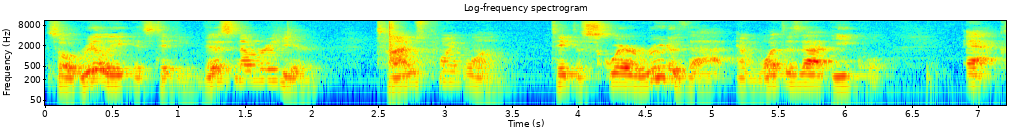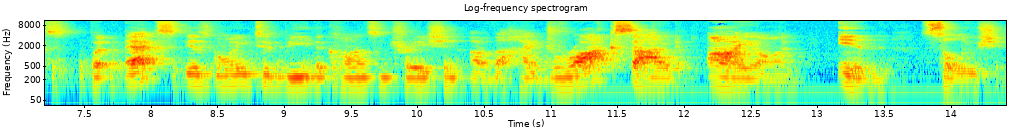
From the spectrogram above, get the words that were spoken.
So really, it's taking this number here times 0.1, take the square root of that, and what does that equal? X. But X is going to be the concentration of the hydroxide ion in solution.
